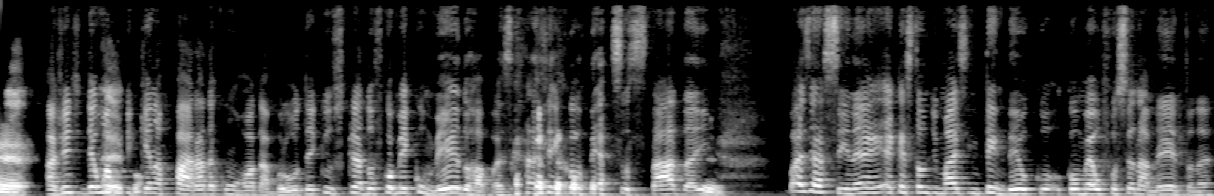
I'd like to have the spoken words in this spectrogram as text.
É, a gente deu uma é, pequena parada com roda bruta e que os criadores ficou meio com medo, rapaz. Os caras ficou meio assustado aí. É. Mas é assim, né? É questão de mais entender o, como é o funcionamento, né?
